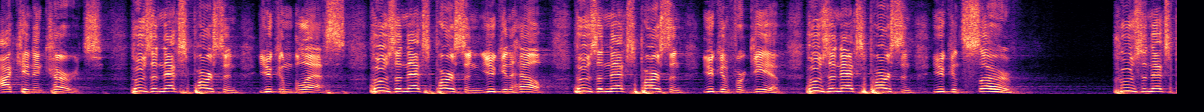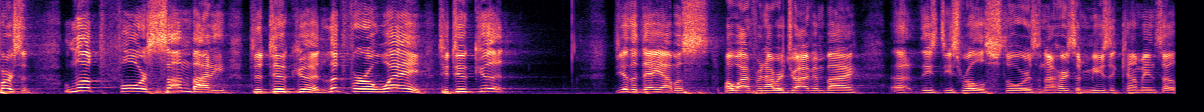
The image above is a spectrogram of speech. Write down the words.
I can encourage? Who's the next person you can bless? Who's the next person you can help? Who's the next person you can forgive? Who's the next person you can serve? Who's the next person? Look for somebody to do good. Look for a way to do good. The other day, I was, my wife and I were driving by uh, these, these roll of stores and I heard some music come in. So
